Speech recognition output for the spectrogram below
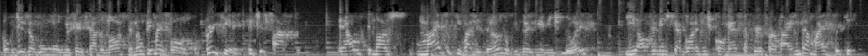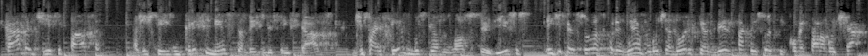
Como diz algum licenciado nosso, não tem mais volta. Por quê? Porque, de fato, é algo que nós mais do que validamos em 2022 e, obviamente, que agora a gente começa a performar ainda mais porque cada dia que passa a gente tem um crescimento também de licenciados, de parceiros buscando os nossos serviços e de pessoas, por exemplo, loteadores que às vezes, tá, pessoas que começaram a lotear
